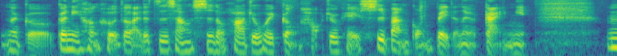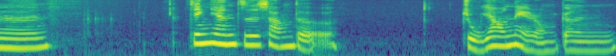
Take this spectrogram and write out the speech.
那个跟你很合得来的智商师的话，就会更好，就可以事半功倍的那个概念。嗯，今天智商的主要内容跟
